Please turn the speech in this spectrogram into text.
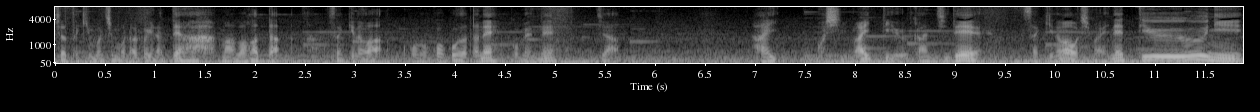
ちょっと気持ちも楽になってああまあ分かった。さっきのはこうこうこうだったね。ごめんね。じゃあ。はいおしまいっていう感じでさっきのはおしまいねっていう風に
